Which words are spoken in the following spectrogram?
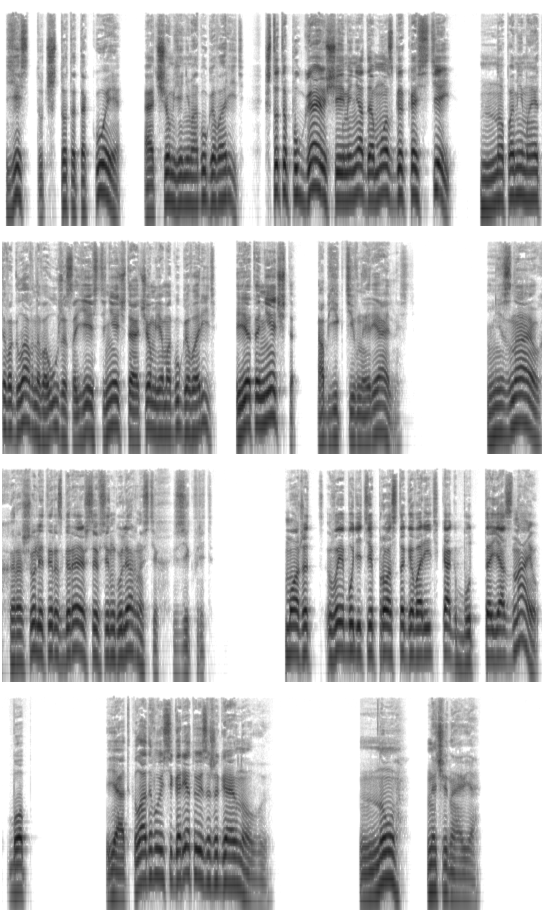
Есть тут что-то такое, о чем я не могу говорить. Что-то пугающее меня до мозга костей. Но помимо этого главного ужаса есть нечто, о чем я могу говорить. И это нечто — объективная реальность. «Не знаю, хорошо ли ты разбираешься в сингулярностях, Зигфрид». «Может, вы будете просто говорить, как будто я знаю, Боб?» Я откладываю сигарету и зажигаю новую. «Ну, — начинаю я.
